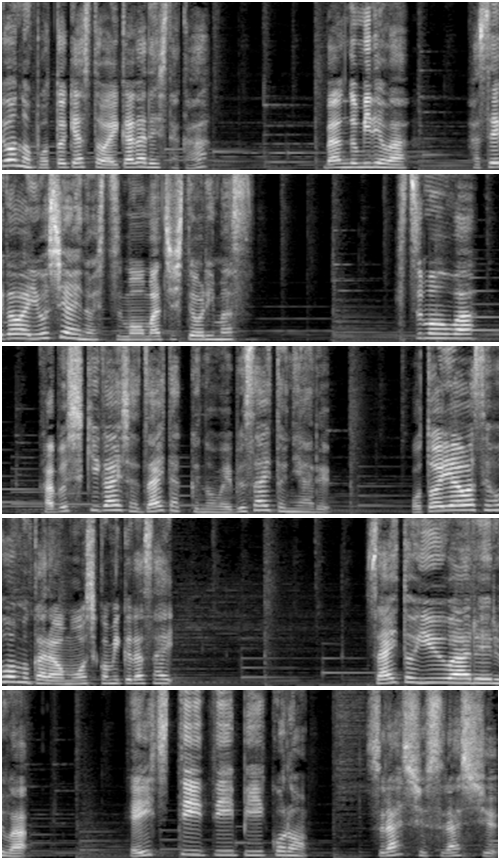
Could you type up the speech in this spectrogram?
今日のポッドキャストはいかがでしたか？番組では、長谷川よしあへの質問をお待ちしております。質問は、株式会社在宅のウェブサイトにあるお問い合わせフォームからお申し込みください。サイト URL は http コロンスラッシュスラッシュ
